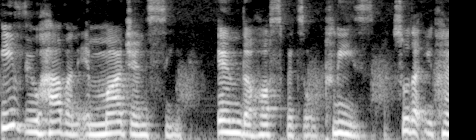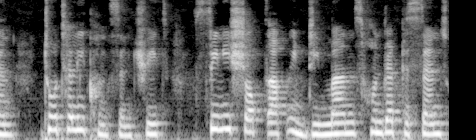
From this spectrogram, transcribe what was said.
if you have an emergency in the hospital, please, so that you can totally concentrate, finish up that which demands 100%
